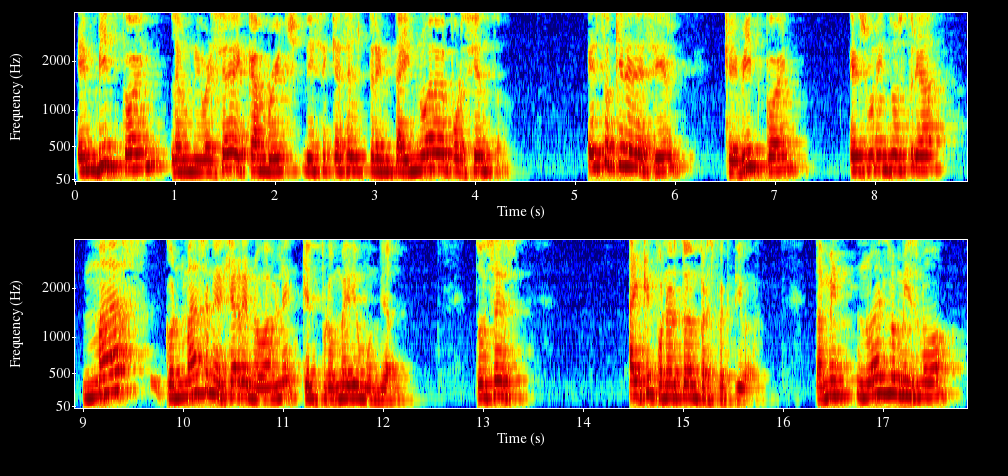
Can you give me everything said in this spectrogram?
En Bitcoin, la Universidad de Cambridge dice que es el 39%. Esto quiere decir que Bitcoin es una industria más, con más energía renovable que el promedio mundial. Entonces, hay que poner todo en perspectiva. También no es lo mismo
